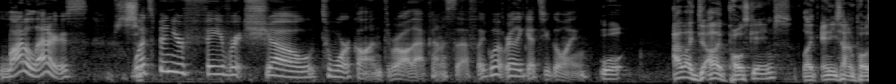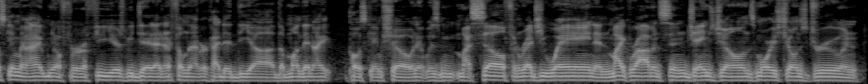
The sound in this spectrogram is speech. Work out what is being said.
lot of letters. What's been your favorite show to work on through all that kind of stuff? Like, what really gets you going? Well, I like I like post games. Like anytime post game, and I you know for a few years we did at NFL Network. I did the uh, the Monday night post game show, and it was myself and Reggie Wayne and Mike Robinson, James Jones, Maurice Jones-Drew, and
